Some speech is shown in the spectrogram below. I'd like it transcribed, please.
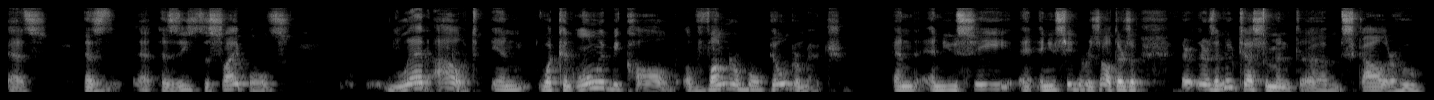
as as, as these disciples led out in what can only be called a vulnerable pilgrimage and and you see and you see the result there's a there, there's a new testament um, scholar who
